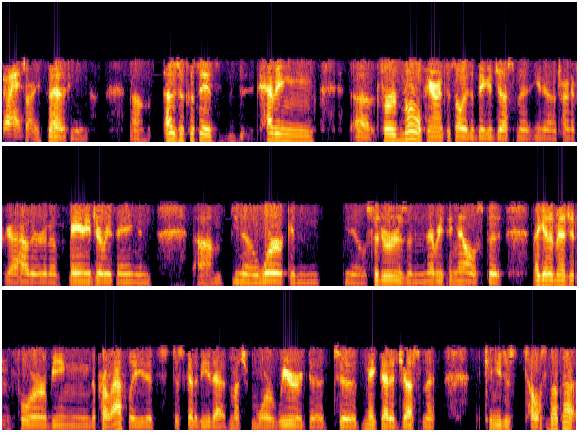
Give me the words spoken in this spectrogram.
Go ahead. Sorry, go ahead. Um, I was just going to say, it's having uh, for normal parents, it's always a big adjustment. You know, trying to figure out how they're going to manage everything and um, you know work and you know sitters and everything else. But I got to imagine for being the pro athlete, it's just got to be that much more weird to to make that adjustment. Can you just tell us about that?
